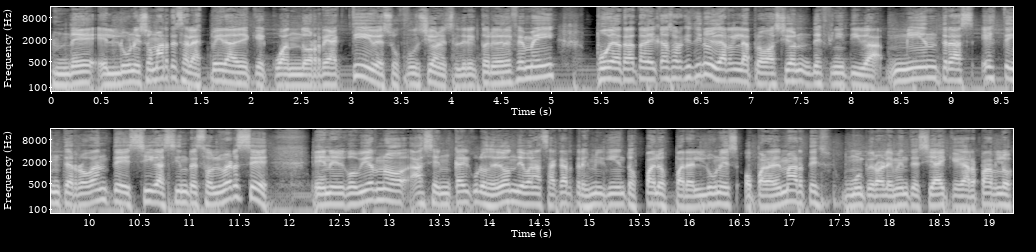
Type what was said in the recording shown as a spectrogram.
del el lunes o martes a la espera de que cuando reactive sus funciones el directorio del FMI pueda tratar el caso argentino y darle la aprobación definitiva. Mientras este interrogante siga sin resolverse, en el gobierno hacen cálculos de dónde van a sacar 3.500 palos para el lunes o para el martes. Muy probablemente si hay que garparlo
